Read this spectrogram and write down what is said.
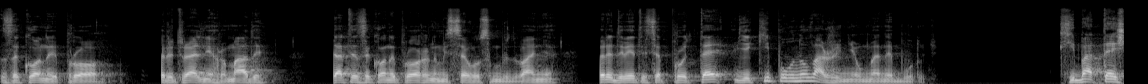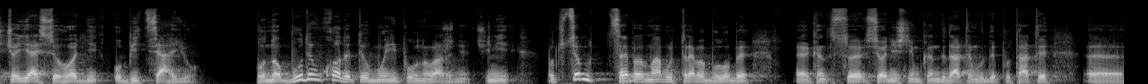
закони про територіальні громади, взяти закони про органи місцевого самоврядування, передивитися про те, які повноваження в мене будуть. Хіба те, що я сьогодні обіцяю, воно буде входити в мої повноваження чи ні? От в цьому це, мабуть, треба було би е, сьогоднішнім кандидатам в депутати е,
